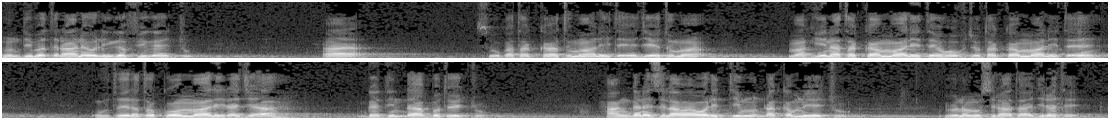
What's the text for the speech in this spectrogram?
hundi baxiraanee olii gaffiiga jechuudha suuqa takkaatu maalii ta'e jeetuma makiinaa takkaan maalii ta'e hoofcoo takkaan maalii ta'e uteela tokkoon maaliidha je'a gadi hin dhaabbatu jechuudha hangana islaamaa walitti himuun dhaqqabnu jechuudha yoo namu silaataa jira ta'e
